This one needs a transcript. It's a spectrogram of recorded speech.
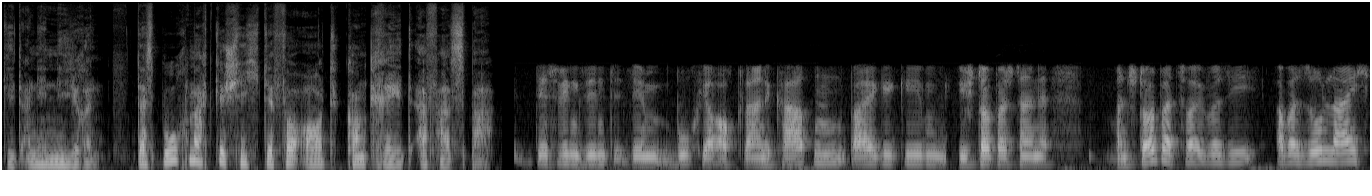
geht an die Nieren. Das Buch macht Geschichte vor Ort konkret erfassbar. Deswegen sind dem Buch ja auch kleine Karten beigegeben. Die Stolpersteine, man stolpert zwar über sie, aber so leicht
